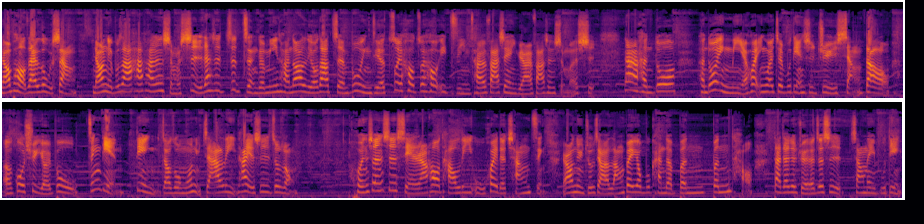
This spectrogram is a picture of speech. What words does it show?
然后跑在路上，然后你不知道他发生什么事，但是这整个谜团都要留到整部影集的最后最后一集，你才会发现原来发生什么事。那很多很多影迷也会因为这部电视剧想到，呃，过去有一部经典电影叫做《魔女佳丽》，它也是这种浑身是血，然后逃离舞会的场景，然后女主角狼狈又不堪的奔奔逃，大家就觉得这是向那一部电影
